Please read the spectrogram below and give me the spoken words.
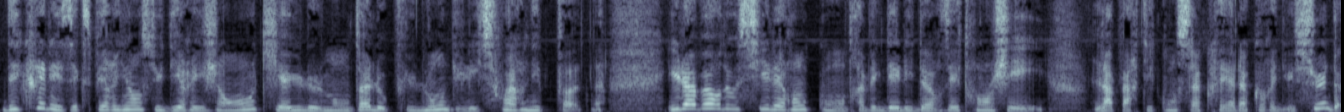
décrit les expériences du dirigeant qui a eu le mandat le plus long de l'histoire nippone. Il aborde aussi les rencontres avec des leaders étrangers. La partie consacrée à la Corée du Sud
